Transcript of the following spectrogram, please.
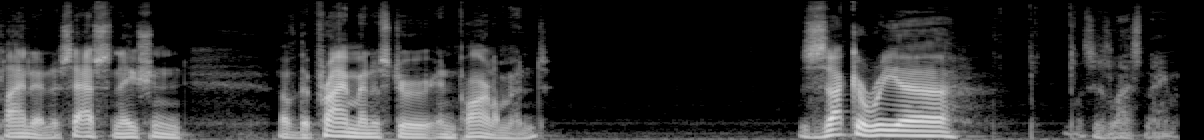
planned an assassination of the prime minister in parliament. Zachariah, what's his last name?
